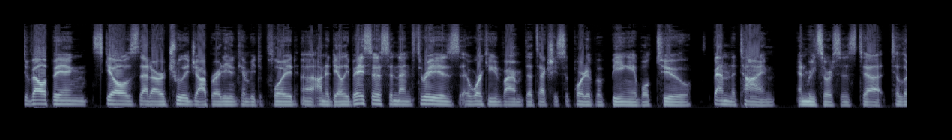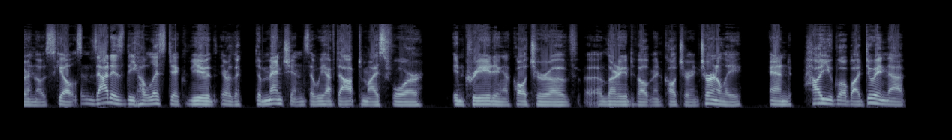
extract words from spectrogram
developing skills that are truly job ready and can be deployed uh, on a daily basis. And then three is a working environment that's actually supportive of being able to spend the time and resources to, to learn those skills. That is the holistic view or the dimensions that we have to optimize for in creating a culture of uh, learning and development culture internally and how you go about doing that,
